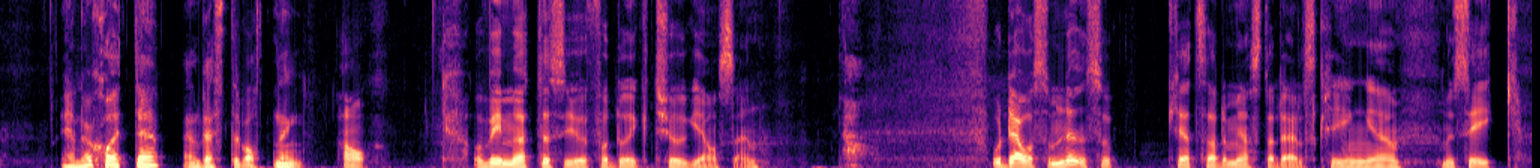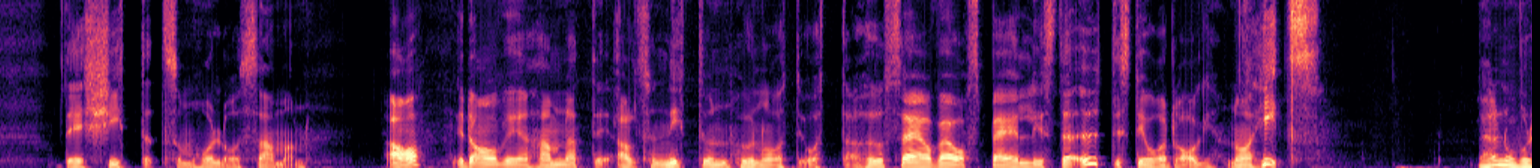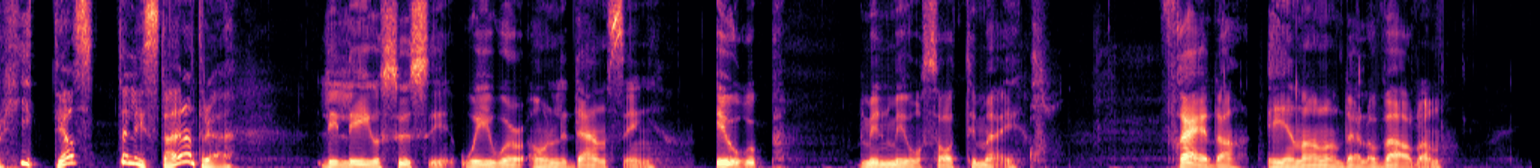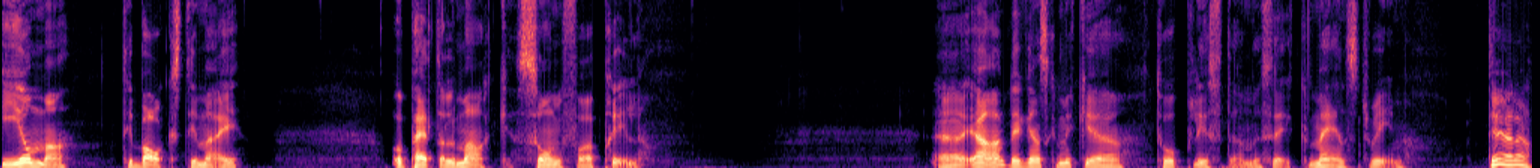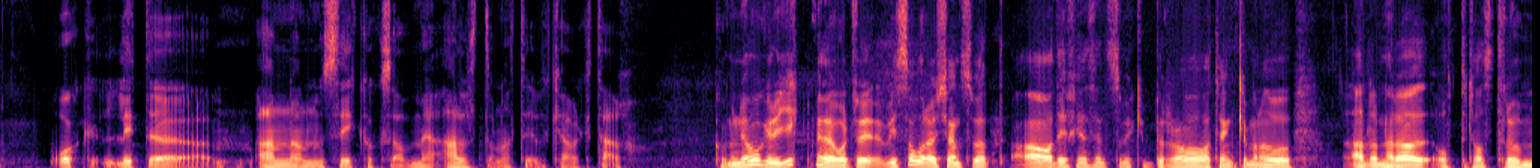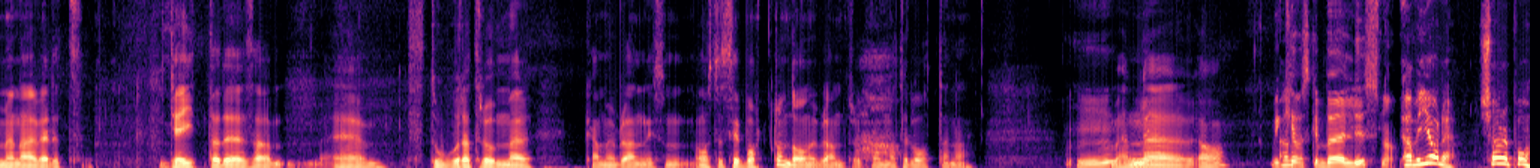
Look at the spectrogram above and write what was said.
En östgöte. En västerbottning. Ja. Och vi möttes ju för drygt 20 år sedan. Och då som nu så kretsar det mestadels kring eh, musik. Det är kittet som håller oss samman. Ja, idag har vi hamnat i alltså 1988. Hur ser vår spellista ut i stora drag? Några hits? Det här är nog vår hittigaste lista, är det inte det? Lili och Susie, We were only dancing. Orup, Min mor sa till mig. Fredag i en annan del av världen. Irma, Tillbaks till mig. Och Peter Lemark, Sång för april. Eh, ja, det är ganska mycket topplista musik, mainstream. Det är det. Och lite eh, annan musik också av mer alternativ karaktär. Kommer ni ihåg hur det gick med det året? Vissa år har det känts som att ah, det finns inte så mycket bra, tänker man. Och alla de här 80-talstrummorna är väldigt gatade, så här, eh, stora trummor. Kan man ibland liksom, man måste se bortom dem ibland för att komma till låtarna. Mm, Men men eh, ja, vi kanske ska börja lyssna. Ja, vi gör det. Kör det på.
